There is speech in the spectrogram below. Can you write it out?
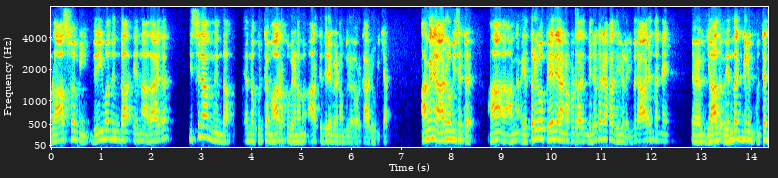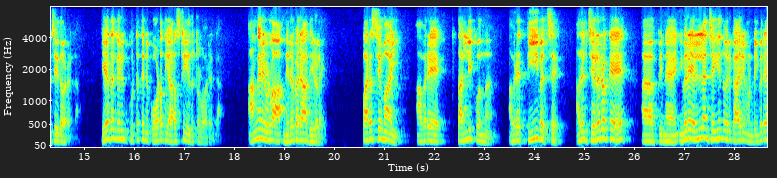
ബ്ലാസ്ഫമി ദൈവനിന്ദ എന്ന അതായത് ഇസ്ലാം നിന്ദ എന്ന കുറ്റം ആർക്ക് വേണം ആർക്കെതിരെ വേണമെങ്കിലും അവർക്ക് ആരോപിക്കാം. അങ്ങനെ ആരോപിച്ചിട്ട് ആ എത്രയോ പേരെയാണ് അവിടെ നിരപരാധികളെ. ഇവരാരും തന്നെ യാത എന്തെങ്കിലും കുറ്റം ചെയ്തവരല്ല. ഏതെങ്കിലും കുറ്റത്തിന് കോടതി അറസ്റ്റ് ചെയ്തിട്ടുള്ളവരല്ല. അങ്ങനെയുള്ള നിരപരാധികളെ പരസ്യമായി അവരെ തല്ലിക്കൊന്ന് അവരെ തീ വെച്ച് അതിൽ ചിലരൊക്കെ പിന്നെ ഇവരെ എല്ലാം ചെയ്യുന്ന ഒരു കാര്യമുണ്ട്. ഇവരെ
